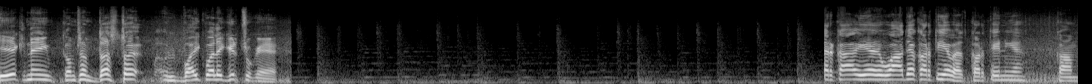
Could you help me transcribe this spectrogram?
एक नहीं कम से कम दस तो बाइक वाले गिर चुके हैं। सरकार ये वादा करती है करते नहीं है काम।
